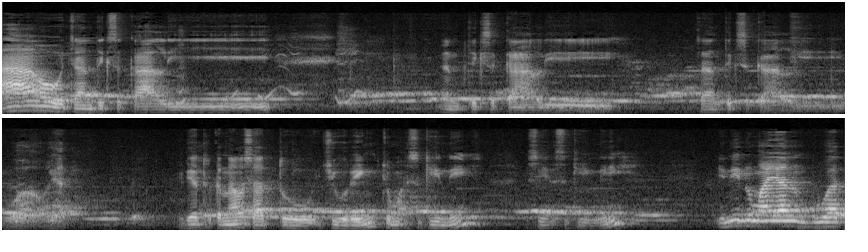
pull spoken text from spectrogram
Wow, cantik sekali. Cantik sekali. Cantik sekali. Wow, lihat. Dia terkenal satu juring cuma segini, isinya segini. Ini lumayan buat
